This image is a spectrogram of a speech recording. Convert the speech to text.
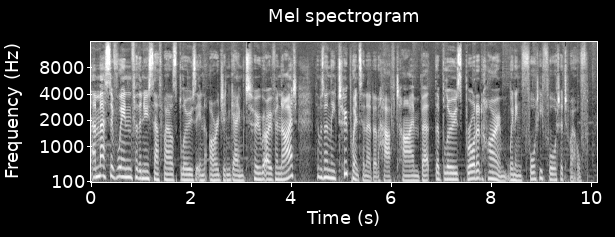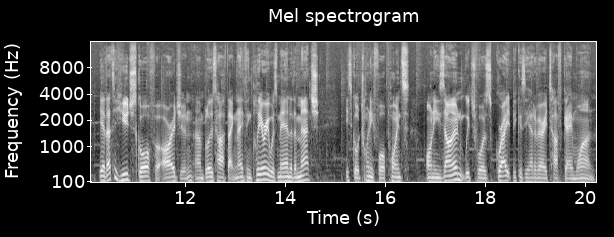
A massive win for the New South Wales Blues in Origin Game 2 overnight. There was only two points in it at half time, but the Blues brought it home, winning 44 to 12. Yeah, that's a huge score for Origin. Um, Blues halfback Nathan Cleary was man of the match. He scored 24 points on his own, which was great because he had a very tough game one.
